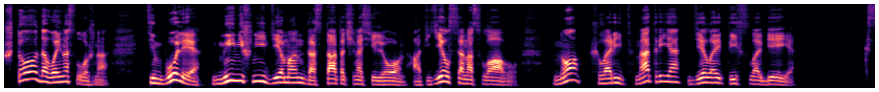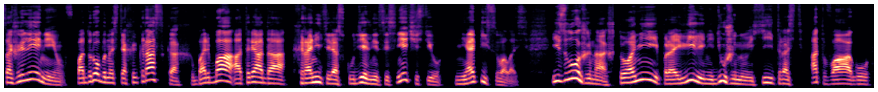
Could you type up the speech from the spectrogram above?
что довольно сложно. Тем более нынешний демон достаточно силен, отъелся на славу, но хлорид натрия делает их слабее. К сожалению, в подробностях и красках борьба отряда хранителя скудельницы с нечистью не описывалась. Изложено, что они проявили недюжинную хитрость, отвагу,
